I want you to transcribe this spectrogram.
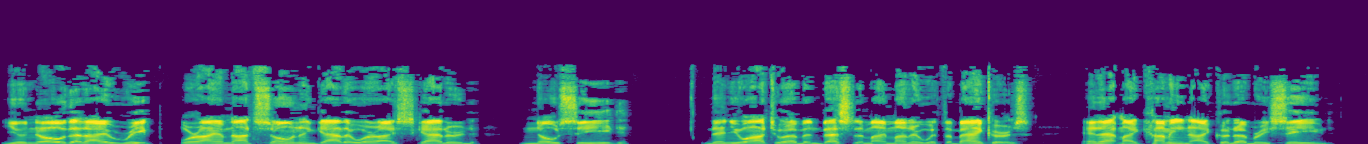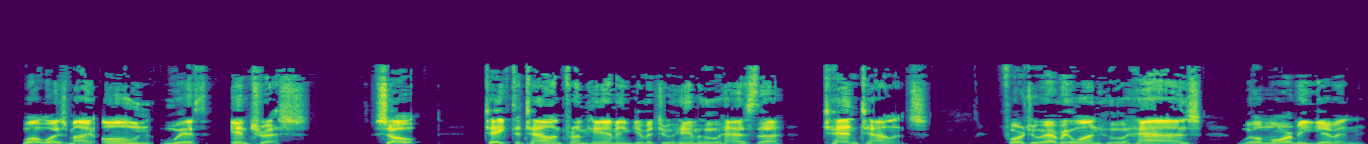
you know that I reap where I am not sown and gather where I scattered no seed then you ought to have invested my money with the bankers, and at my coming I could have received what was my own with interest. So take the talent from him and give it to him who has the ten talents. For to everyone who has will more be given,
